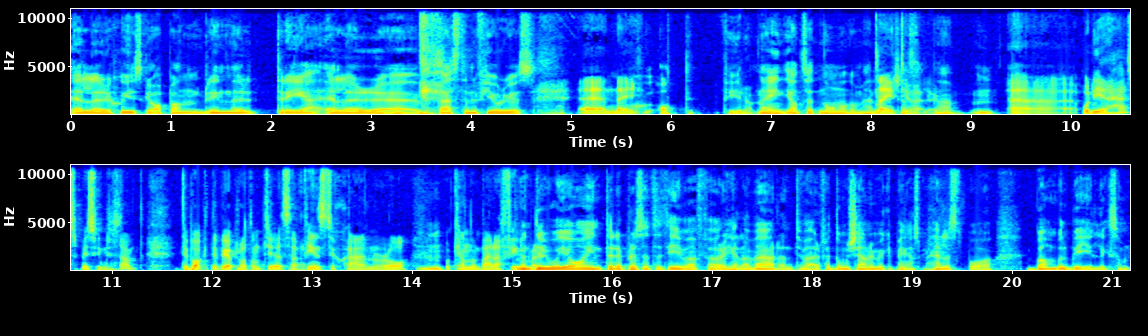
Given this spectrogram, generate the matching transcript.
eller Skyskrapan brinner 3 eller eh, Fast and the Furious eh, nej. 84? Nej, jag har inte sett någon av dem heller. Nej, inte jag heller. Mm. Eh, och det är det här som är så intressant. Tillbaka till det vi har pratat om tidigare, så här, finns det stjärnor och, och kan de bära filmer? Men du och jag är inte representativa för hela världen tyvärr. För att de tjänar hur mycket pengar som helst på Bumblebee. Liksom.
